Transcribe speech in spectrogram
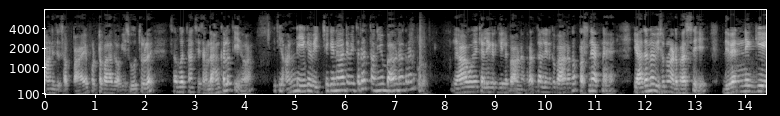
ආනන්ද සප්පාය පොට්ටපාද වගේ සූත්‍රවල සර්වඥාන්සේ සඳහන් කරලා තියෙනවා. ඉතින් අන්න ඒක වෙච්ච කෙනාට විතරක් තනියම භාවනා කරන්න පුළුවන්. එයා ඔය කැලේකට ගිහිල්ලා භාවනා කරත් ගල්ලෙනක භාවනා කරත් ප්‍රශ්නයක් නැහැ. එයා දන්නා විසුණුනාට පස්සේ දෙවන්නේගේ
